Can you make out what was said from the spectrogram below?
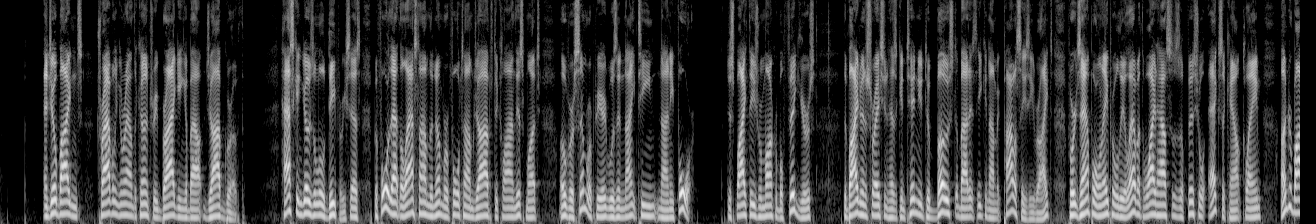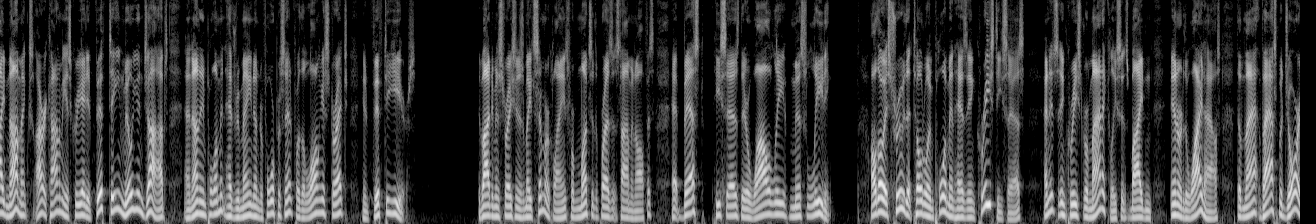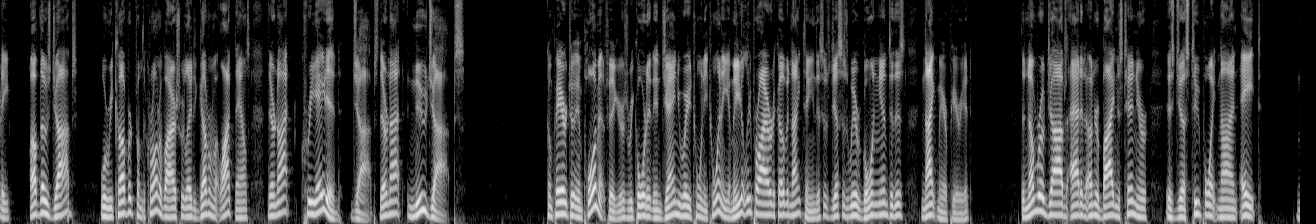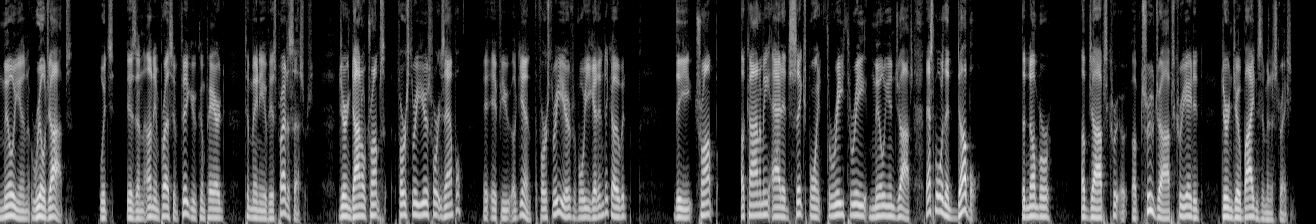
And Joe Biden's traveling around the country bragging about job growth. Haskin goes a little deeper. He says, before that, the last time the number of full time jobs declined this much over a similar period was in 1994. Despite these remarkable figures, the Biden administration has continued to boast about its economic policies, he writes. For example, on April the 11th, the White House's official X account claimed under Bidenomics, our economy has created 15 million jobs and unemployment has remained under 4% for the longest stretch in 50 years. The Biden administration has made similar claims for much of the president's time in office. At best, he says they're wildly misleading. Although it's true that total employment has increased, he says, and it's increased dramatically since Biden entered the White House, the vast majority of those jobs were recovered from the coronavirus related government lockdowns. They're not created jobs, they're not new jobs. Compared to employment figures recorded in January 2020, immediately prior to COVID 19, this was just as we were going into this nightmare period. The number of jobs added under Biden's tenure is just 2.98 million real jobs, which is an unimpressive figure compared to many of his predecessors. During Donald Trump's first three years, for example, if you, again, the first three years before you get into COVID, the Trump economy added 6.33 million jobs. That's more than double the number of jobs of true jobs created during Joe Biden's administration.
